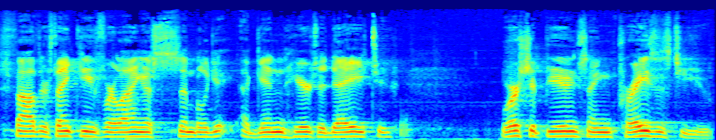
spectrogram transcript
Father, thank you for allowing us to assemble again here today to worship you and sing praises to you.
